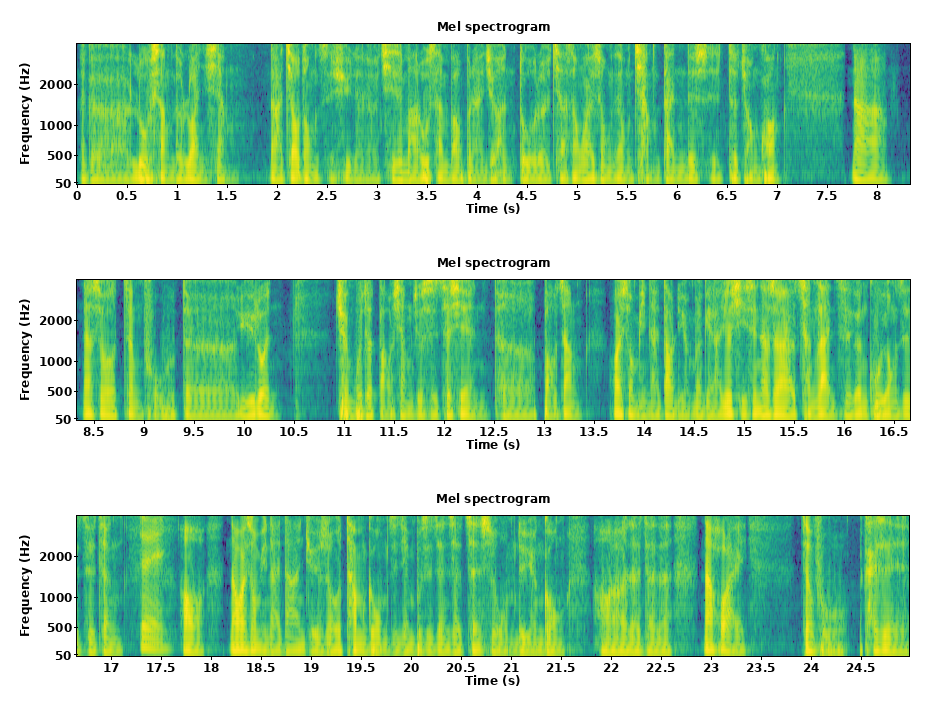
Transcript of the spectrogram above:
那个路上的乱象。那交通秩序的呢？其实马路三宝本来就很多了，加上外送这种抢单的是的状况，那那时候政府的舆论全部就导向就是这些人的保障，外送平台到底有没有给他？尤其是那时候还有承揽制跟雇佣制之争。对，哦，那外送平台当然觉得说他们跟我们之间不是真正正视我们的员工啊，等等等。那后来政府开始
